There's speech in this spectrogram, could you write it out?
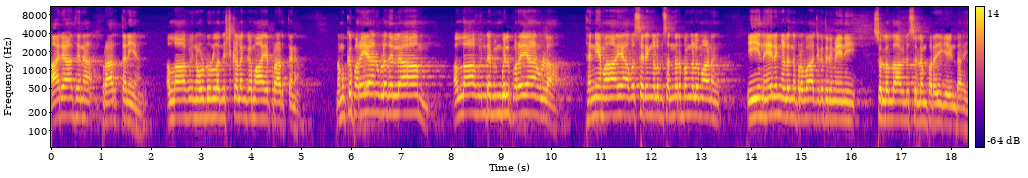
ആരാധന പ്രാർത്ഥനയാണ്. അള്ളാഹുവിനോടുള്ള നിഷ്കളങ്കമായ പ്രാർത്ഥന. നമുക്ക് പറയാനുള്ളതെല്ലാം അള്ളാഹുവിന്റെ മുമ്പിൽ പറയാനുള്ള ധന്യമായ അവസരങ്ങളും സന്ദർഭങ്ങളുമാണ് ഈ നേരങ്ങളെന്ന് പ്രവാചക തിരുമേനി വസല്ലം പറയുകയുണ്ടായി.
